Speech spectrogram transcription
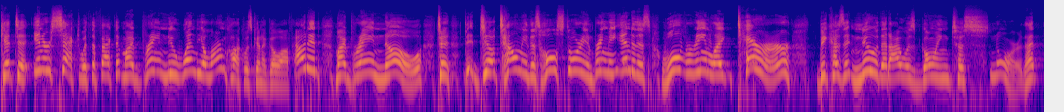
get to intersect with the fact that my brain knew when the alarm clock was going to go off? How did my brain know to tell me this whole story and bring me into this Wolverine like terror because it knew that I was going to snore. That,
